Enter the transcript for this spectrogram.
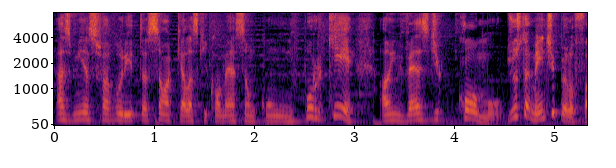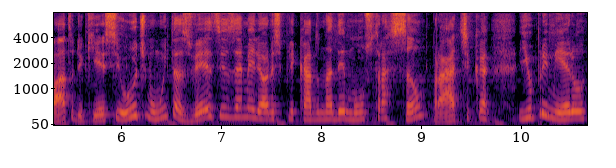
as minhas favoritas são aquelas que começam com porquê ao invés de como. Justamente pelo fato de que esse último muitas vezes é melhor explicado na demonstração prática e o primeiro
